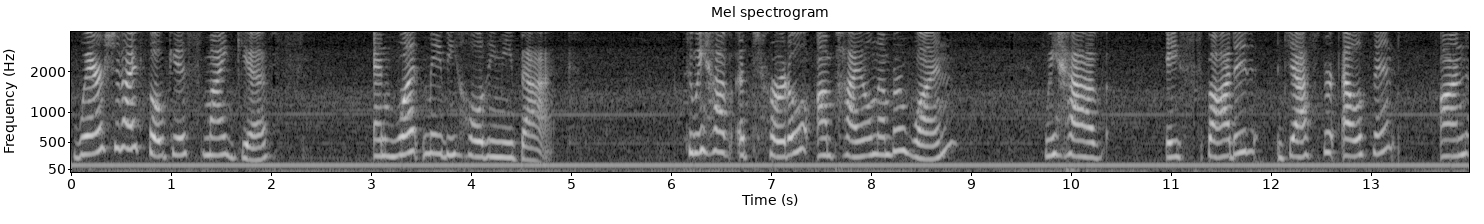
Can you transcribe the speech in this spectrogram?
where should I focus my gifts and what may be holding me back? So we have a turtle on pile number one. We have a spotted jasper elephant on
